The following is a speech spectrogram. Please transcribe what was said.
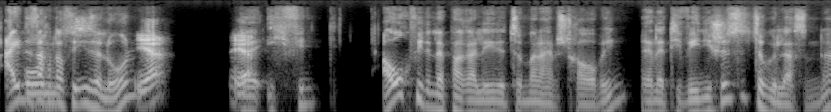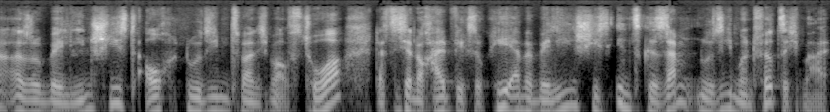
Eine und, Sache noch zu Iserlohn. Ja. ja. Äh, ich finde auch wieder eine Parallele zu Mannheim-Straubing, relativ wenig Schüsse zugelassen. Ne? Also Berlin schießt auch nur 27 Mal aufs Tor. Das ist ja noch halbwegs okay, aber Berlin schießt insgesamt nur 47 Mal.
